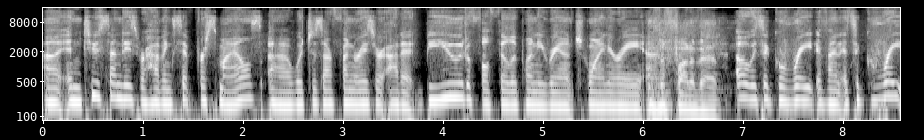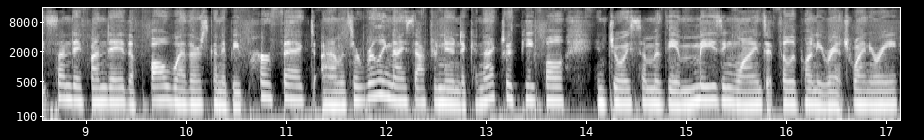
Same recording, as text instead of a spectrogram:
uh, in two Sundays, we're having Sip for Smiles, uh, which is our fundraiser at a beautiful Filipponi Ranch Winery. It's a fun event. Oh, it's a great event. It's a great Sunday fun day. The fall weather is going to be perfect. Um, it's a really nice afternoon to connect with people, enjoy some of the amazing wines at Filipponi Ranch Winery.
